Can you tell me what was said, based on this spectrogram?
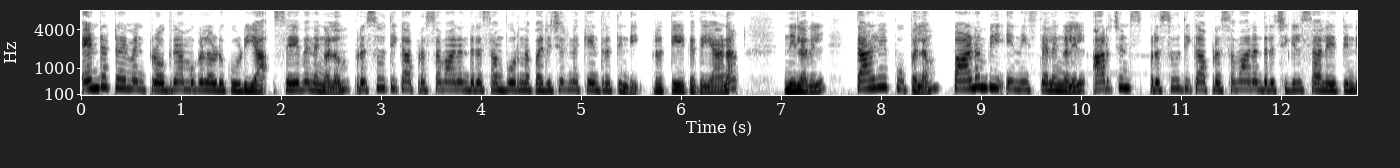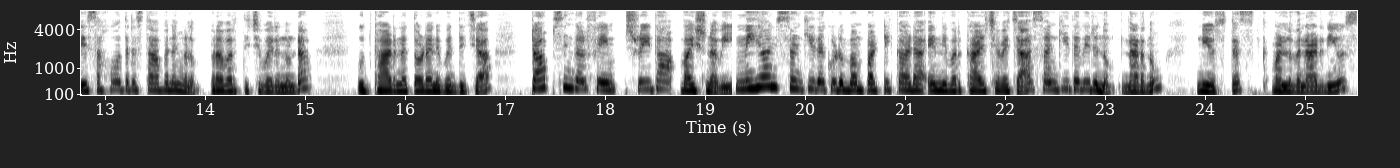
എന്റർടൈൻമെന്റ് പ്രോഗ്രാമുകളോടുകൂടിയ സേവനങ്ങളും പ്രസൂതിക പ്രസവാനന്തര സമ്പൂർണ പരിചരണ കേന്ദ്രത്തിന്റെ പ്രത്യേകതയാണ്. നിലവിൽ താഴെപ്പൂപ്പലം പാണമ്പി എന്നീ സ്ഥലങ്ങളിൽ അർജുൻസ് പ്രസൂതിക പ്രസവാനന്തര ചികിത്സാലയത്തിന്റെ സഹോദര സ്ഥാപനങ്ങളും പ്രവർത്തിച്ചു വരുന്നുണ്ട്. ഉദ്ഘാടനത്തോടനുബന്ധിച്ച് top singer fame Sreetha Vaishnavi Miyan സംഗീത കുടുംബം പട്ടിക്കാട് എന്നിവർ കാഴ്ചവെച്ച സംഗീത വിരുന്നും നടന്നു. News desk Valluvanad news.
